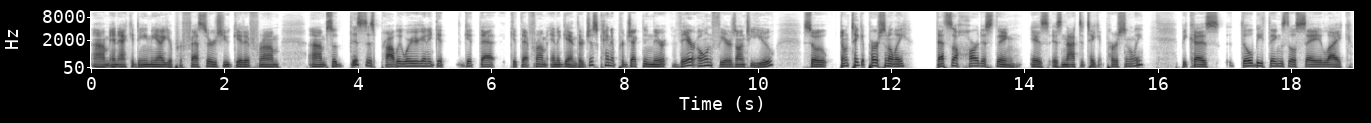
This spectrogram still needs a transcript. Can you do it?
Um, in academia, your professors, you get it from. Um, so this is probably where you're going to get get that get that from. And again, they're just kind of projecting their their own fears onto you. So don't take it personally. That's the hardest thing is is not to take it personally because there'll be things they'll say like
